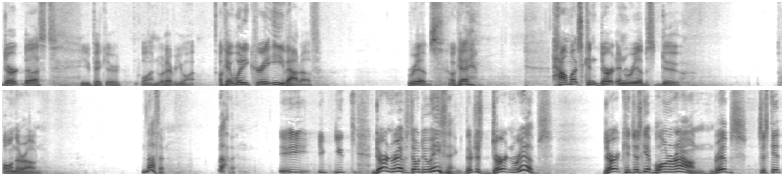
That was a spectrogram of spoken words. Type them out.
Dirt, dust, you pick your one, whatever you want. Okay, what did he create Eve out of? Ribs, okay? How much can dirt and ribs do on their own? Nothing. Nothing. You, you, you, dirt and ribs don't do anything. They're just dirt and ribs. Dirt can just get blown around. Ribs just get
